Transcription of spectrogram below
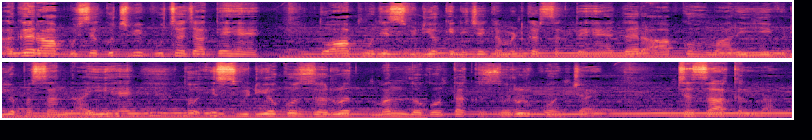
अगर आप मुझसे कुछ भी पूछा जाते हैं तो आप मुझे इस वीडियो के नीचे कमेंट कर सकते हैं। अगर आपको हमारी ये वीडियो पसंद आई है तो इस वीडियो को ज़रूरतमंद लोगों तक ज़रूर पहुँचाएँ। जजाकल्ला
